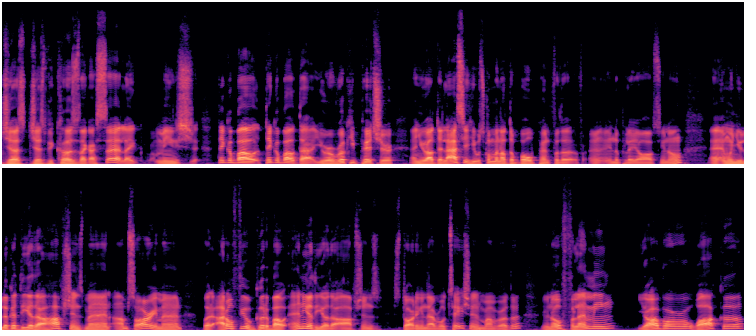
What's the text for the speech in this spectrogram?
just just because like i said like i mean sh- think about think about that. You're a rookie pitcher and you're out there. Last year he was coming out the bullpen for the in the playoffs you know? And, and, when you look at the other options man i'm sorry man but i don't feel good about any of the other options starting in that rotation my brother. You know fleming yarbrough wacha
